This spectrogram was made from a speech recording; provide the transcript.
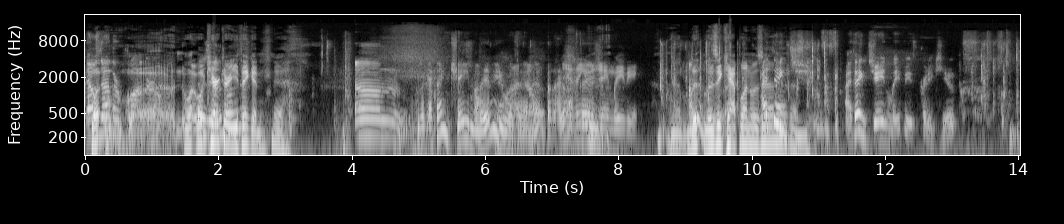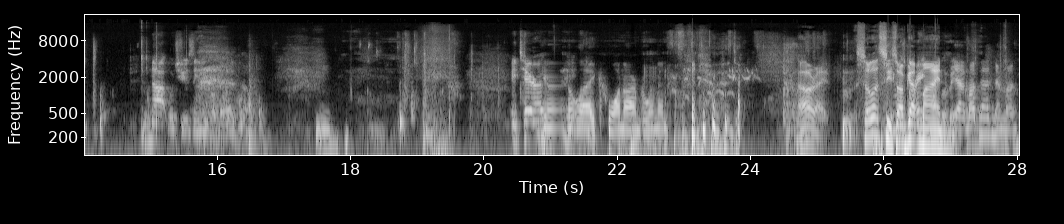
That was What- another blonde girl. what what character are you thinking? Yeah. Um, Like I think Jane Levy was in it, but I don't I think it was. Jane Levy. Yeah, Li- Lizzy Caplan was in I think it. and- I think Jane Levy is pretty cute. Not when she was in Evil Dead, though. Hey Tara, You don't like one-armed women. All right. So let's see. So I've got great in that mine. yeah, my bad. Never mind.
